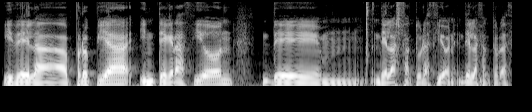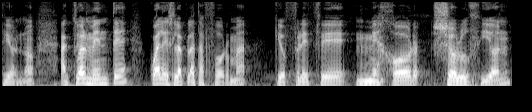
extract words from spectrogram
y de la propia integración de, mm, de las facturaciones, de la facturación, ¿no? Actualmente, ¿cuál es la plataforma que ofrece mejor solución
